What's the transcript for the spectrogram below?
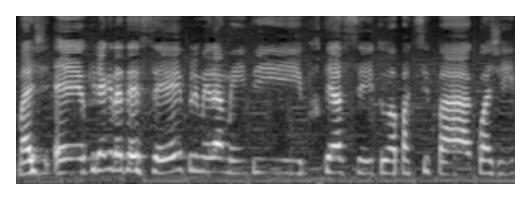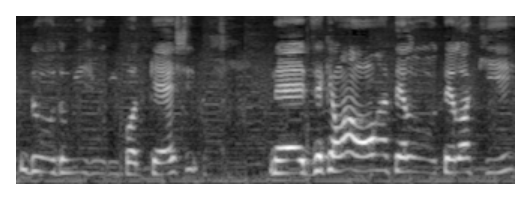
Mas é, eu queria agradecer, primeiramente, por ter aceito a participar com a gente do, do Me Julguem Podcast. Né, dizer que é uma honra tê-lo tê aqui.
